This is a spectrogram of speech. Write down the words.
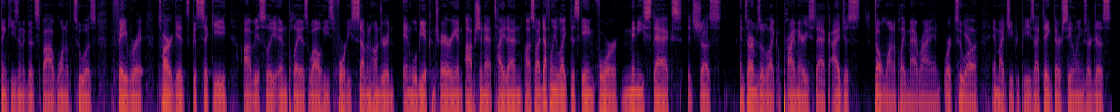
Think he's in a good spot. One of Tua's favorite targets. Gesicki obviously in play as well. He's 4,700 and will be a contrarian option at tight end. Uh, so I definitely like this game for mini stacks. It's just in terms of like a primary stack, I just don't want to play Matt Ryan or Tua yeah. in my GPPs. I think their ceilings are just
